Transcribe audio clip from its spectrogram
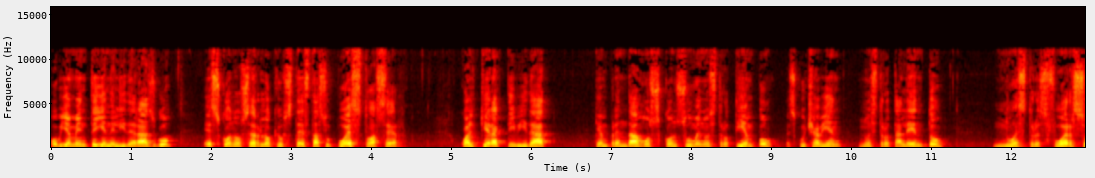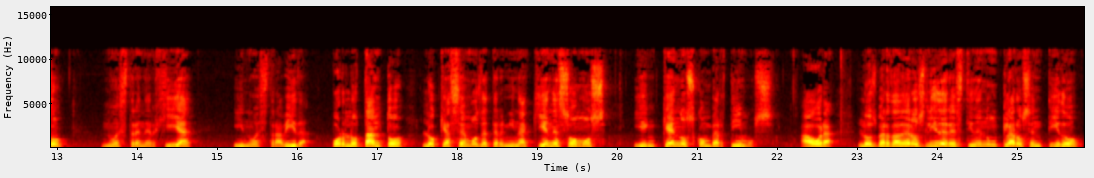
obviamente y en el liderazgo, es conocer lo que usted está supuesto a hacer. Cualquier actividad que emprendamos consume nuestro tiempo, escucha bien, nuestro talento, nuestro esfuerzo, nuestra energía y nuestra vida. Por lo tanto, lo que hacemos determina quiénes somos y en qué nos convertimos. Ahora, los verdaderos líderes tienen un claro sentido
